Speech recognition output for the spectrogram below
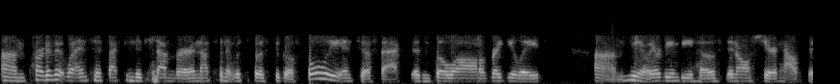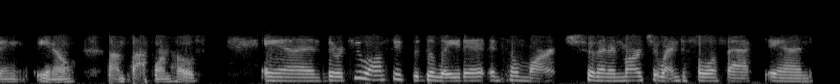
um, part of it went into effect in December, and that's when it was supposed to go fully into effect. And the law regulates, um, you know, Airbnb hosts and all shared housing, you know, um, platform hosts. And there were two lawsuits that delayed it until March. So then in March it went into full effect, and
